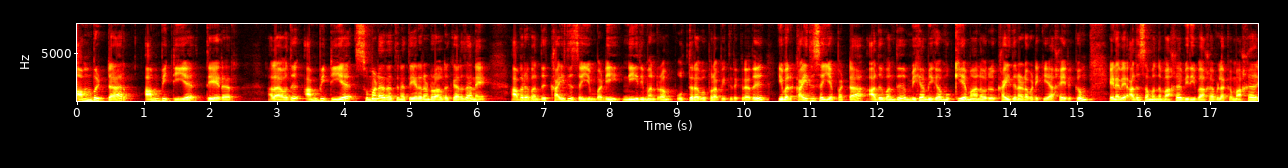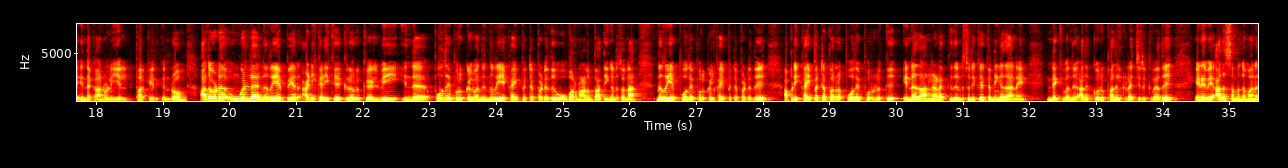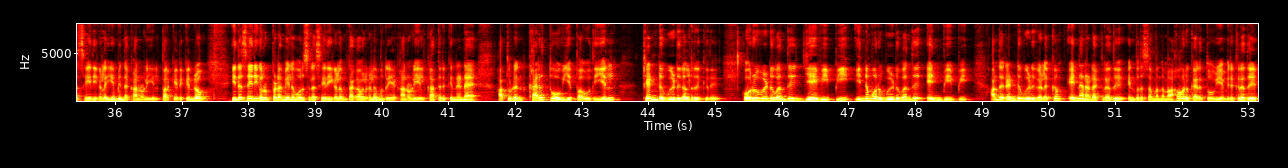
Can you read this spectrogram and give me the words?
அம்பிட்டார் அம்பிட்டிய தேரர். அதாவது அம்பிட்டிய சுமணரத்ன தேரர் என்றால் இருக்காரு தானே? அவரை வந்து கைது செய்யும்படி நீதிமன்றம் உத்தரவு பிறப்பித்திருக்கிறது. இவர் கைது செய்யப்பட்டால் அது வந்து மிக மிக முக்கியமான ஒரு கைது நடவடிக்கையாக இருக்கும். எனவே அது சம்பந்தமாக விரிவாக விளக்கமாக இந்த காணொளியில் பார்க்க இருக்கின்றோம். அதோட உங்களில் நிறைய பேர் அடிக்கடி கேட்கிற ஒரு கேள்வி இந்த போதைப் பொருட்கள் வந்து நிறைய கைப்பற்றப்படுது. ஒவ்வொரு நாளும் பார்த்தீங்கன்னு சொன்னால் நிறைய போதைப் பொருட்கள் கைப்பற்றப்படுது. அப்படி கைப்பற்றப்படுற போதைப் பொருளுக்கு என்னதான் நடக்குதுன்னு சொல்லி கேட்குறீங்க தானே? இன்றைக்கு வந்து அதுக்கு ஒரு பதில் கிடைச்சிருக்கிறது. எனவே அது சம்பந்தமான செய்திகளையும் இந்த காணொலியில் பார்க்க இருக்கின்றோம் இந்த செய்திகள் உட்பட மேலும் ஒரு சில செய்திகளும் தகவல்களும் இன்றைய காணொளியில் காத்திருக்கின்றன. அத்துடன் கருத்தோவிய பகுதியில் ரெண்டு வீடுகள் இருக்குது. ஒரு வீடு வந்து ஜேவிபி இன்னும் ஒரு வீடு வந்து என்பிபி அந்த ரெண்டு வீடுகளுக்கும் என்ன நடக்கிறது என்பது சம்பந்தமாக ஒரு கருத்தோவியம் இருக்கிறது.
